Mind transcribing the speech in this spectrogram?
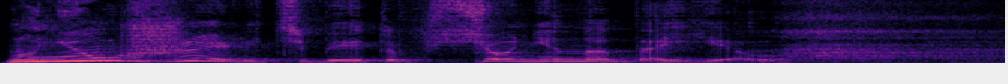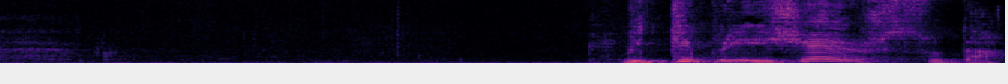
Ну неужели тебе это все не надоело? Ведь ты приезжаешь сюда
